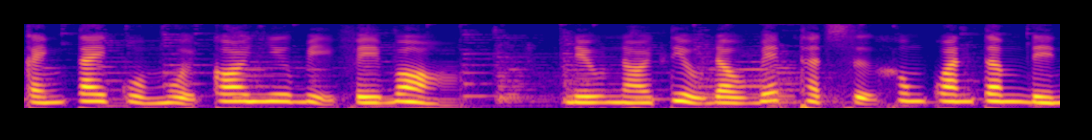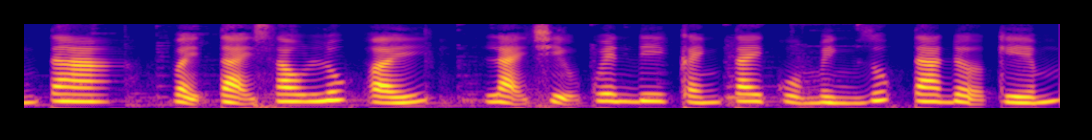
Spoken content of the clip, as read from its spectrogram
cánh tay của muội coi như bị phế bỏ. Nếu nói tiểu đầu bếp thật sự không quan tâm đến ta, vậy tại sao lúc ấy lại chịu quên đi cánh tay của mình giúp ta đỡ kiếm?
